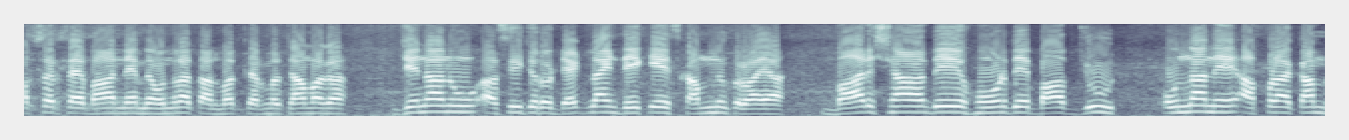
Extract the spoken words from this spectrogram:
ਅਫਸਰ ਸਹਿਬਾਨ ਨੇ, ਮੈਂ ਉਹਨਾਂ ਦਾ ਧੰਨਵਾਦ ਕਰਨਾ ਚਾਹਾਂਗਾ, ਜਿਨ੍ਹਾਂ ਨੂੰ ਅਸੀਂ ਜਦੋਂ ਡੈਡਲਾਈਨ ਦੇ ਕੇ ਇਸ ਕੰਮ ਨੂੰ ਕਰਵਾਇਆ, ਬਾਰਿਸ਼ਾਂ ਦੇ ਹੋਣ ਦੇ ਬਾਵਜੂਦ ਉਹਨਾਂ ਨੇ ਆਪਣਾ ਕੰਮ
